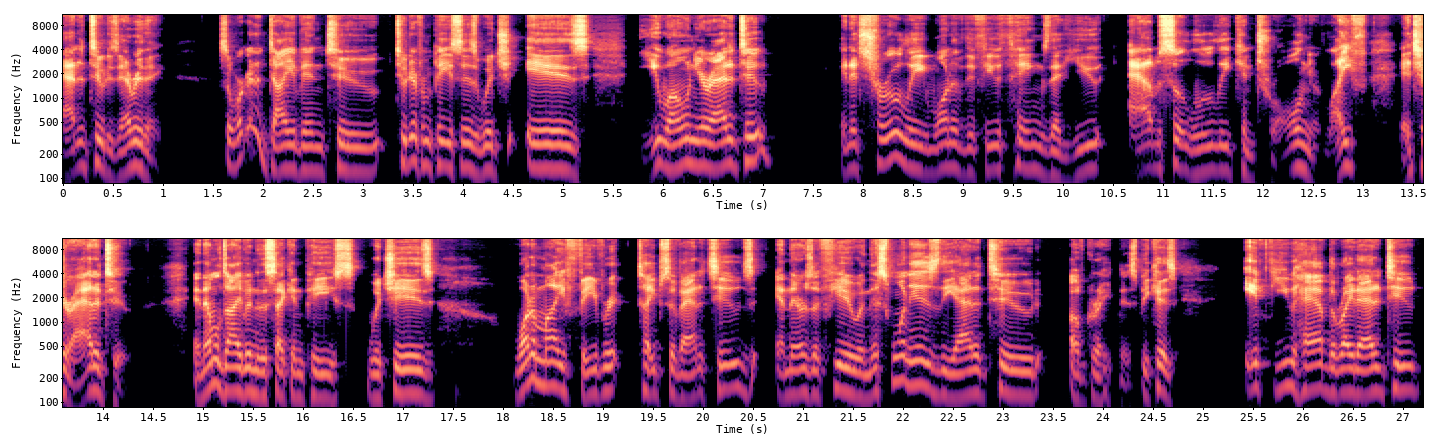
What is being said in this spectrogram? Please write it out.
attitude is everything. So, we're going to dive into two different pieces, which is you own your attitude. And it's truly one of the few things that you absolutely control in your life. It's your attitude. And then we'll dive into the second piece, which is one of my favorite types of attitudes. And there's a few. And this one is the attitude of greatness. Because if you have the right attitude,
